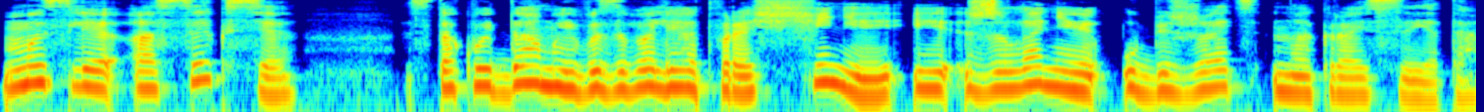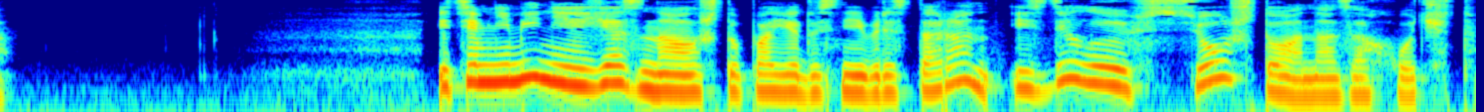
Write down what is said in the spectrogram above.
Мысли о сексе с такой дамой вызывали отвращение и желание убежать на край света. И тем не менее я знал, что поеду с ней в ресторан и сделаю все, что она захочет.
